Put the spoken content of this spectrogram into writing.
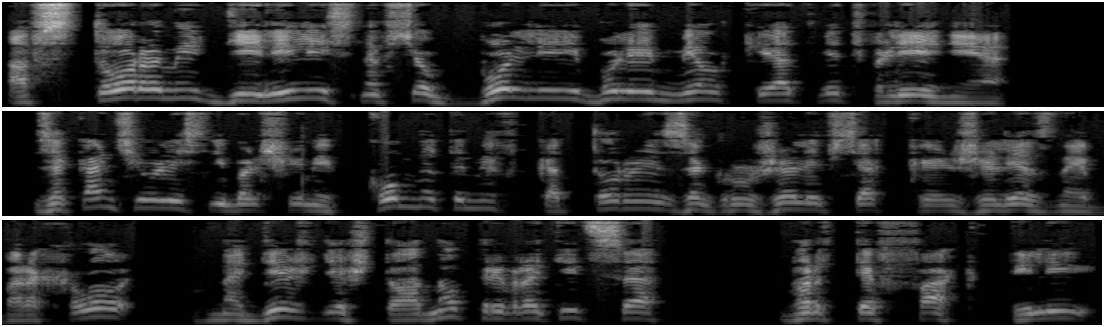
а в стороны делились на все более и более мелкие ответвления, заканчивались небольшими комнатами, в которые загружали всякое железное барахло в надежде, что оно превратится в артефакт или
